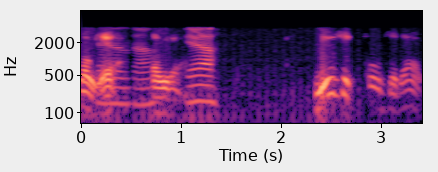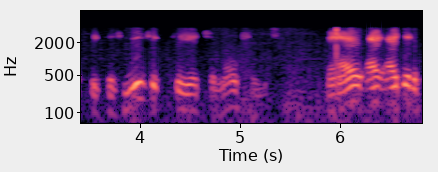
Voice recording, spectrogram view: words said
Oh yeah. And, uh, oh yeah. Yeah. Music pulls it out because music creates emotions. And I, I, I did a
